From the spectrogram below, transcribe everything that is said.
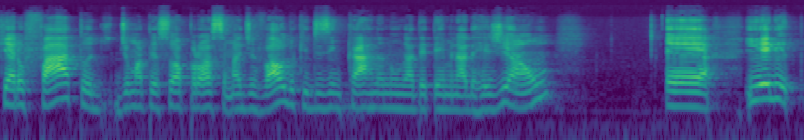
que era o fato de uma pessoa próxima de Valdo que desencarna numa determinada região. É, e ele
